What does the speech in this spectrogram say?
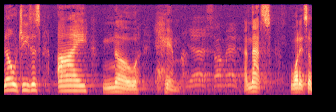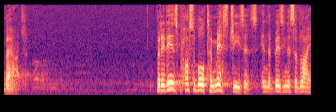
know Jesus? I know him. Yes, and that's what it's about. But it is possible to miss Jesus in the busyness of life.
